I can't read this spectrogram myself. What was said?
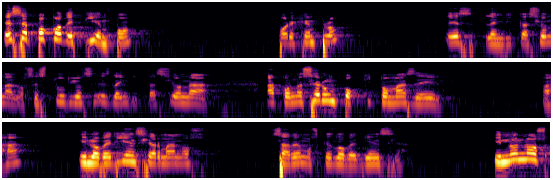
Ese poco de tiempo, por ejemplo, es la invitación a los estudios, es la invitación a, a conocer un poquito más de Él. Ajá. Y la obediencia, hermanos, sabemos que es la obediencia. Y no nos,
